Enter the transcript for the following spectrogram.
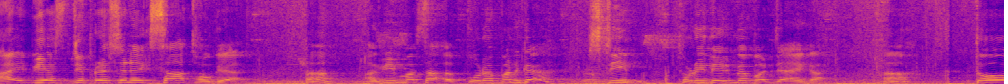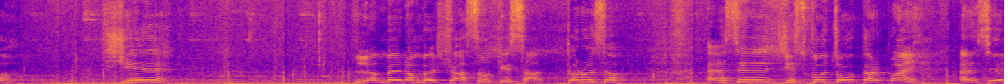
आईबीएस डिप्रेशन एक साथ हो गया। हाँ? अभी मसा, पूरा बन गया? स्टीम थोड़ी देर में बन जाएगा। हाँ? तो ये लंबे लंबे श्वासों के साथ करो सब। ऐसे जिसको जो कर पाए, ऐसे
